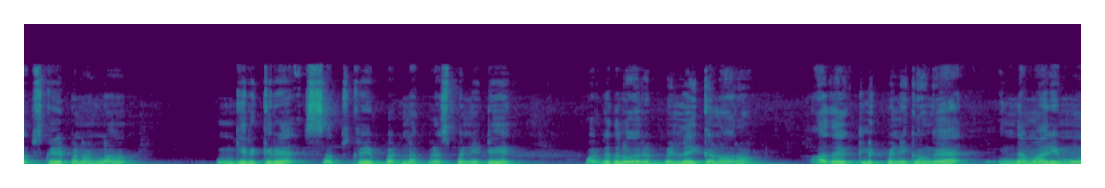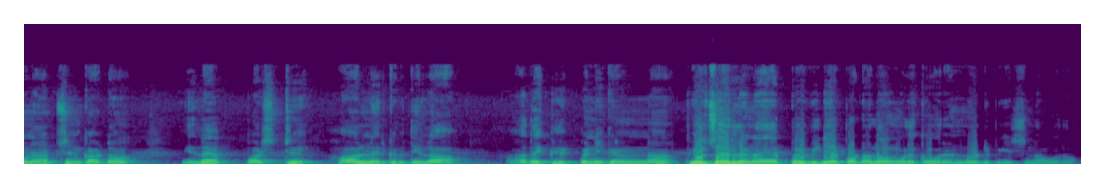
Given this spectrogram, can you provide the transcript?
சப்ஸ்கிரைப் பண்ணலாம் இங்கே இருக்கிற சப்ஸ்கிரைப் பட்டனை ப்ரெஸ் பண்ணிவிட்டு பக்கத்தில் ஒரு பெல் ஐக்கன் வரும். அதை கிளிக் பண்ணிக்கோங்க. இந்த மாதிரி மூணு ஆப்ஷன் காட்டும். இதில் ஃபஸ்ட்டு ஹால்னு இருக்குது பார்த்தீங்களா? அதை கிளிக் பண்ணிக்கணும்னா ஃப்யூச்சரில் நான் எப்போ வீடியோ போட்டாலும் உங்களுக்கு ஒரு நோட்டிஃபிகேஷனாக வரும்.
